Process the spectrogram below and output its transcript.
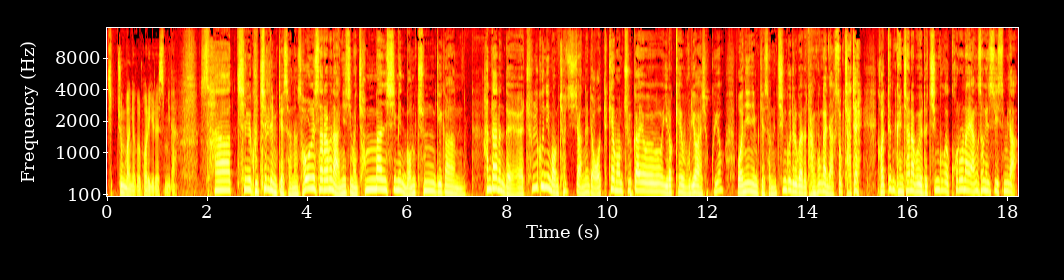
집중 방역을 벌이기로 했습니다. 4797님께서는 서울 사람은 아니지만 천만 시민 멈춘 기간 한다는데 출근이 멈춰지지 않는데 어떻게 멈출까요? 이렇게 우려하셨고요. 원희님께서는 친구들과도 당분간 약속 자제. 겉은 괜찮아 보여도 친구가 코로나 양성일 수 있습니다.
